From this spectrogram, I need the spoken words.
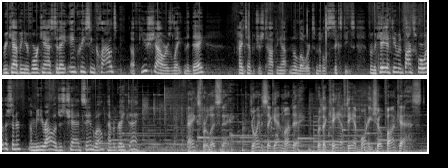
Recapping your forecast today increasing clouds, a few showers late in the day. High temperatures topping out in the lower to middle 60s. From the KFDM and Fox 4 Weather Center, I'm meteorologist Chad Sandwell. Have a great day. Thanks for listening. Join us again Monday for the KFDM Morning Show podcast.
